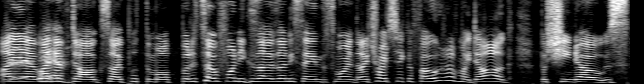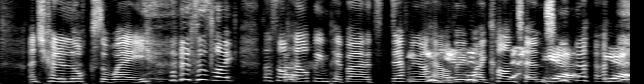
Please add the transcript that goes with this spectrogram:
I um, I have dogs, so I put them up. But it's so funny because I was only saying this morning that I tried to take a photo of my dog, but she knows and she kind of looks away. it's just like that's not helping Pippa. It's definitely not helping my content. yeah, yeah.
